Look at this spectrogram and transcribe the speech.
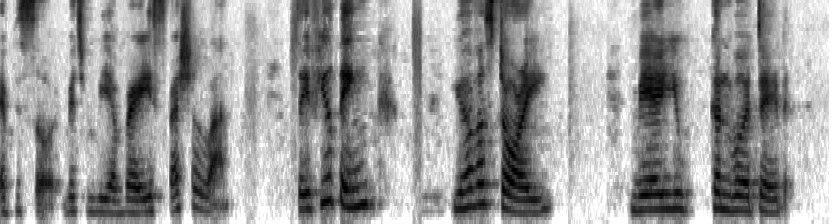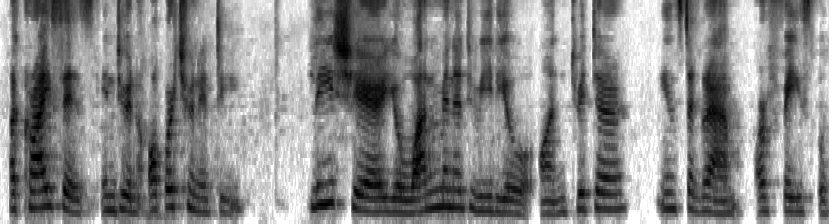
episode, which will be a very special one. So if you think you have a story where you converted a crisis into an opportunity Please share your one minute video on Twitter, Instagram, or Facebook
